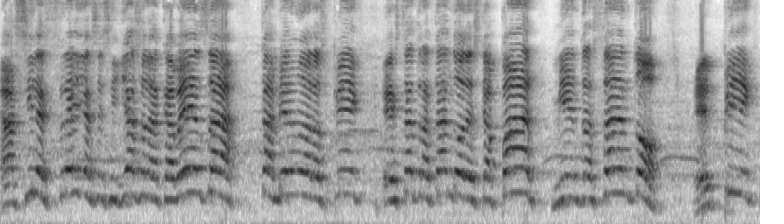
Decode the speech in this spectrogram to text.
Así la estrella, ese sillazo en la cabeza. También uno de los pick está tratando de escapar. Mientras tanto, el pick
